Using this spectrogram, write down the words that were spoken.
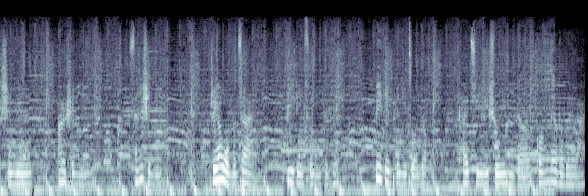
十年、二十年、三十年，只要我们在，必定赴你的约，必定陪你左右，开启属于你的光亮的未来，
